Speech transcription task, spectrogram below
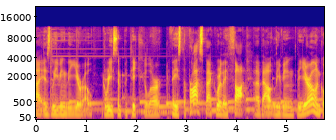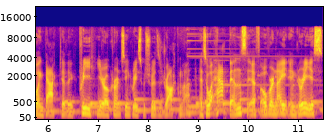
uh, is leaving the euro. Greece in particular faced the prospect where they thought about leaving the euro and going back to the pre-euro currency in Greece, which was the drachma. And so what happens if overnight in Greece,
